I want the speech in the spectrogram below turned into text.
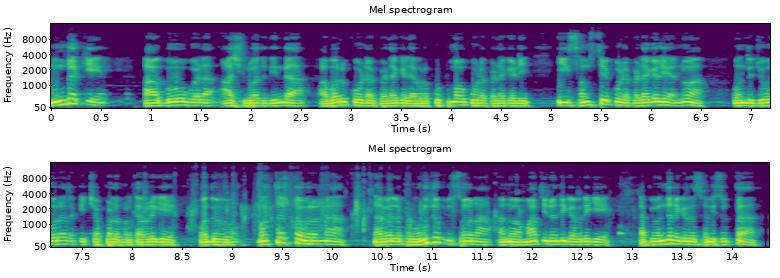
ಮುಂದಕ್ಕೆ ಆ ಗೋವುಗಳ ಆಶೀರ್ವಾದದಿಂದ ಅವರು ಕೂಡ ಬೆಳಗಲಿ, ಅವರ ಕುಟುಂಬವು ಕೂಡ ಬೆಳಗಲಿ, ಈ ಸಂಸ್ಥೆ ಕೂಡ ಬೆಳಗಲಿ ಅನ್ನುವ ಒಂದು ಜೋರಾದ ಚಪ್ಪಳ ಮೂಲಕ ಅವರಿಗೆ ಒಂದು ಮತ್ತಷ್ಟು ಅವರನ್ನ ನಾವೆಲ್ಲ ಕೂಡ ಅನ್ನುವ ಮಾತಿನೊಂದಿಗೆ ಅವರಿಗೆ ಅಭಿವಂದನೆಗಳನ್ನು ಸಲ್ಲಿಸುತ್ತಾ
